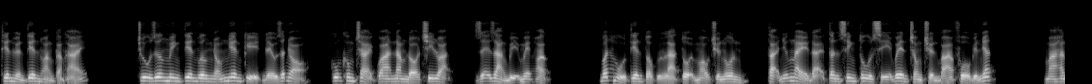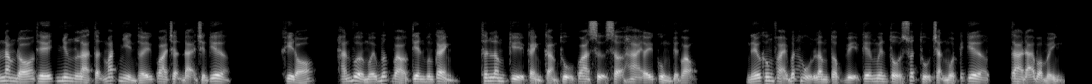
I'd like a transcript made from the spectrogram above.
Thiên huyền tiên hoàng cảm khái. Chu dương minh tiên vương nhóm niên kỷ đều rất nhỏ, cũng không trải qua năm đó chi loạn, dễ dàng bị mê hoặc. Bất hủ tiên tộc là tội máu truyền ôn tại những này đại tân sinh tu sĩ bên trong truyền bá phổ biến nhất. Mà hắn năm đó thế nhưng là tận mắt nhìn thấy qua trận đại chiến kia. Khi đó, hắn vừa mới bước vào tiên vương cảnh thân lâm kỳ cảnh cảm thụ qua sự sợ hãi ấy cùng tuyệt vọng. Nếu không phải bất hủ lâm tộc vị kia nguyên tổ xuất thủ chặn một cách kia, ta đã bỏ mình.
